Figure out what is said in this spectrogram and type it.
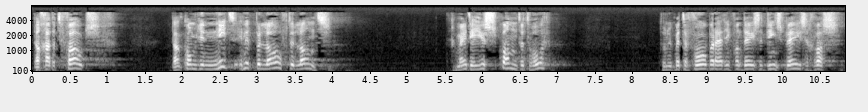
Dan gaat het fout. Dan kom je niet in het beloofde land. Gemeente, hier spant het hoor. Toen ik met de voorbereiding van deze dienst bezig was,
